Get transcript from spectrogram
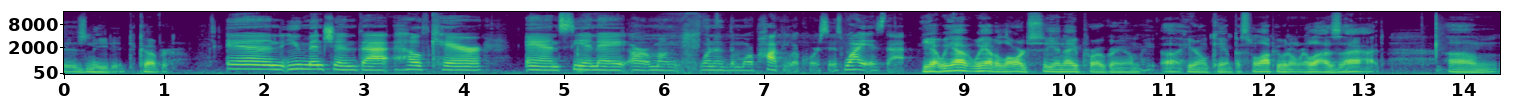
is needed to cover. And you mentioned that healthcare and CNA are among one of the more popular courses. Why is that? Yeah, we have we have a large CNA program uh, here on campus. A lot of people don't realize that. Um,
